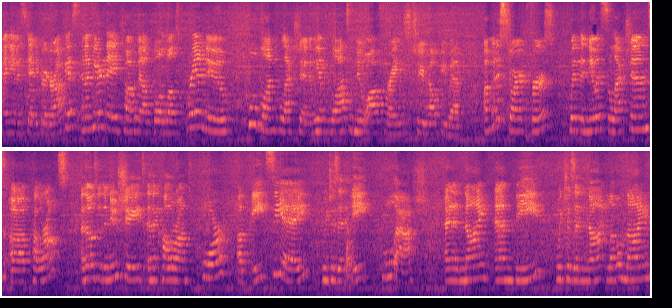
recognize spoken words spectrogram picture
my name is Debbie Gregorakis and I'm here today to talk about Goldwell's brand new Cool Blonde collection and we have lots of new offerings to help you with. I'm going to start first with the newest selections of colorants and those are the new shades in the colorant core of 8CA which is an 8 Cool Ash and a 9MB which is a nine, level 9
